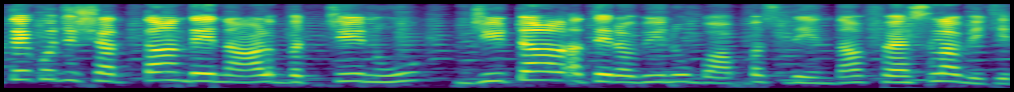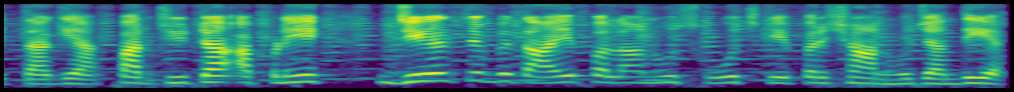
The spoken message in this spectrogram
ਅਤੇ ਕੁਝ ਸ਼ਰਤਾਂ ਦੇ ਨਾਲ ਬੱਚੇ ਨੂੰ ਜੀਟਾ ਅਤੇ ਰਵੀ ਨੂੰ ਵਾਪਸ ਦੇਣ ਦਾ ਫੈਸਲਾ ਵੀ ਕੀਤਾ ਗਿਆ। ਪਰ ਜੀਟਾ ਆਪਣੇ ਜੇਲ੍ਹ 'ਚ ਬਿਤਾਏ ਪਲਾਂ ਨੂੰ ਸੋਚ ਕੇ ਪਰੇਸ਼ਾਨ ਹੋ ਜਾਂਦੀ ਹੈ।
